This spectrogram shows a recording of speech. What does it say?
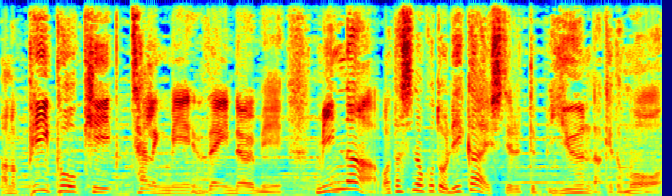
あの、people keep telling me they know me. みんな私のことを理解してるって言うんだけども、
